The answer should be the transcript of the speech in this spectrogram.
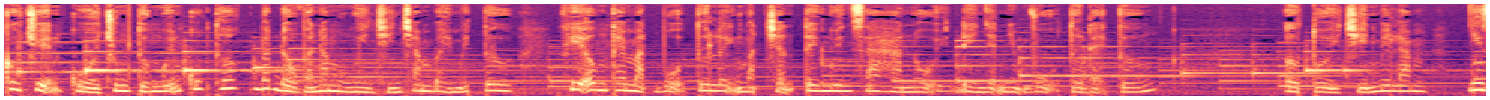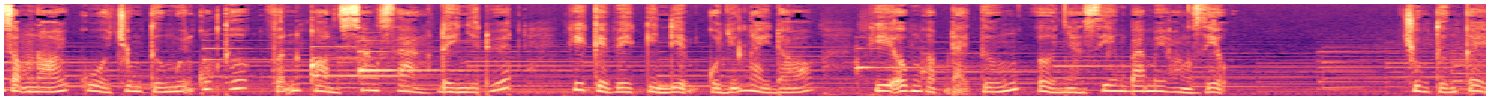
Câu chuyện của Trung tướng Nguyễn Quốc Thước bắt đầu vào năm 1974 khi ông thay mặt Bộ Tư lệnh Mặt trận Tây Nguyên ra Hà Nội để nhận nhiệm vụ từ đại tướng. Ở tuổi 95, nhưng giọng nói của Trung tướng Nguyễn Quốc Thước vẫn còn sang sảng đầy nhiệt huyết khi kể về kỷ niệm của những ngày đó khi ông gặp đại tướng ở nhà riêng 30 Hoàng Diệu. Trung tướng kể,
